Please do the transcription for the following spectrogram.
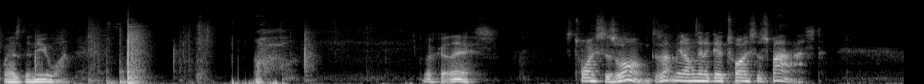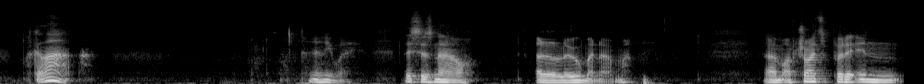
Where's the new one? Oh, look at this. It's twice as long. Does that mean I'm going to go twice as fast? Look at that. Anyway, this is now aluminum. Um, I've tried to put it in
